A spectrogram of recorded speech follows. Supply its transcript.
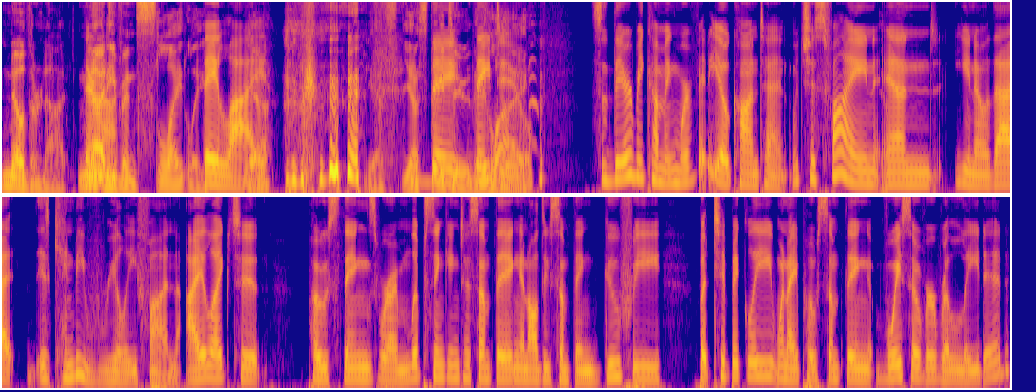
No, they're not. They're not, not. even slightly. They lie. Yeah. yes, yes, they, do. They, lie. do. So they're becoming more video content, which is fine, and you know that it can be really fun. I like to post things where I'm lip syncing to something, and I'll do something goofy. But typically, when I post something voiceover related,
